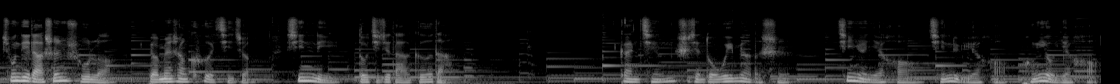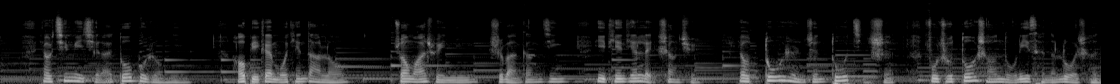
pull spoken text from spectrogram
兄弟俩生疏了，表面上客气着。心里都记着大疙瘩。感情是件多微妙的事，亲人也好，情侣也好，朋友也好，要亲密起来多不容易。好比盖摩天大楼，砖瓦水泥石板钢筋，一天天垒上去，要多认真多谨慎，付出多少努力才能落成。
